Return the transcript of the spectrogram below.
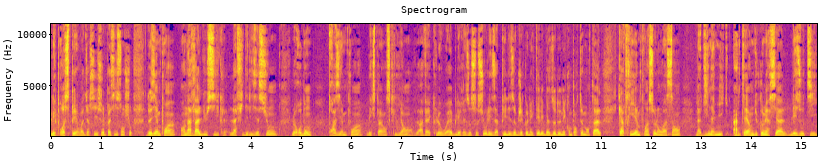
les, prospects, on va dire, je ne sais pas s'ils sont chauds. Deuxième point, en aval du cycle, la fidélisation, le rebond. Troisième point, l'expérience client avec le web, les réseaux sociaux, les applis, les objets connectés, les bases de données comportementales. Quatrième point, selon Vincent, la dynamique interne du commercial, les outils,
